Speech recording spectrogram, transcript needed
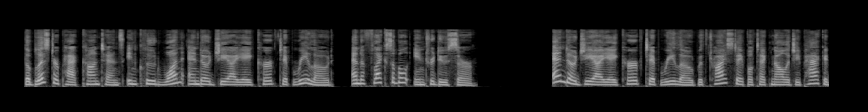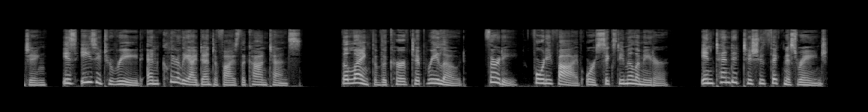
The blister pack contents include one Endo-GIA curved tip reload and a flexible introducer. Endo-GIA curved tip reload with tri-staple technology packaging is easy to read and clearly identifies the contents. The length of the curved tip reload, 30, 45, or 60 millimeter. Intended tissue thickness range,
